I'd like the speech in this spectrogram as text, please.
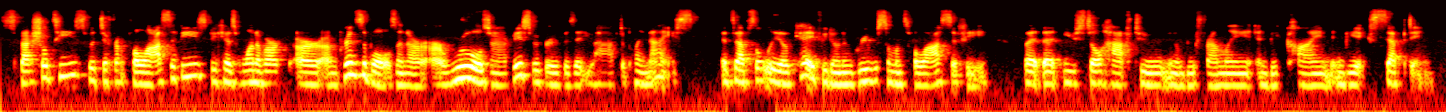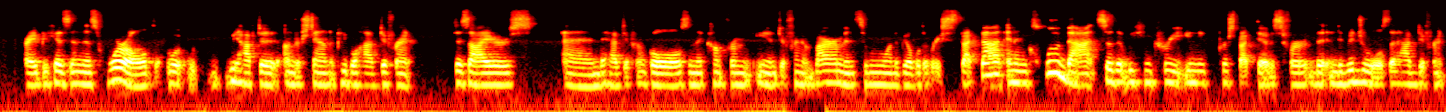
specialties with different philosophies because one of our, our um, principles and our, our rules in our Facebook group is that you have to play nice. It's absolutely okay if you don't agree with someone's philosophy, but that you still have to you know be friendly and be kind and be accepting, right? Because in this world, we have to understand that people have different desires and they have different goals and they come from you know different environments and we want to be able to respect that and include that so that we can create unique perspectives for the individuals that have different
